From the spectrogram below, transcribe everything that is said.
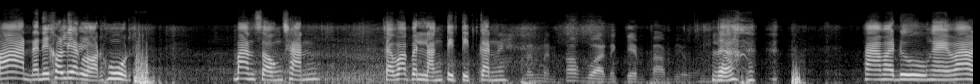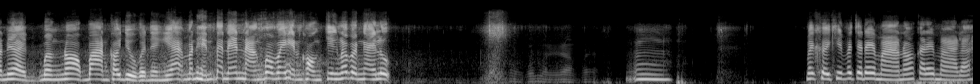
บ้านอันนี้เขาเรียกหลอดหูด บ้านสองชั้น แต่ว่าเป็นหลังติดติดๆกันไงมันเหมือนคอกวัวในเกมฟาร์มวิวเหรอพามาดูไงว่าเนี่ยเมืองนอกบ้านเขาอยู่กันอย่างเงี้ย มันเห็นแต่ในหนังพอไม่เห็นของจริงแล้วเป็นไงลูกก็เหมือนหนังเลยอืมไม่เคยคิดว่าจะได้มาเนาะก็ได้มาแล้ว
